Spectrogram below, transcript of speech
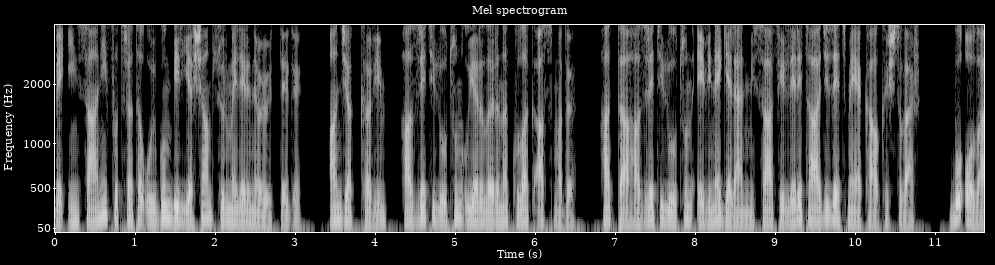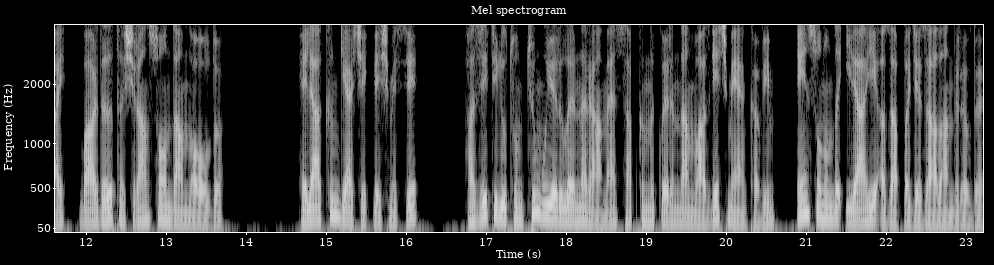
ve insani fıtrata uygun bir yaşam sürmelerini öğütledi. Ancak kavim, Hazreti Lut'un uyarılarına kulak asmadı. Hatta Hazreti Lut'un evine gelen misafirleri taciz etmeye kalkıştılar. Bu olay, bardağı taşıran son damla oldu. Helakın gerçekleşmesi, Hazreti Lut'un tüm uyarılarına rağmen sapkınlıklarından vazgeçmeyen kavim, en sonunda ilahi azapla cezalandırıldı.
